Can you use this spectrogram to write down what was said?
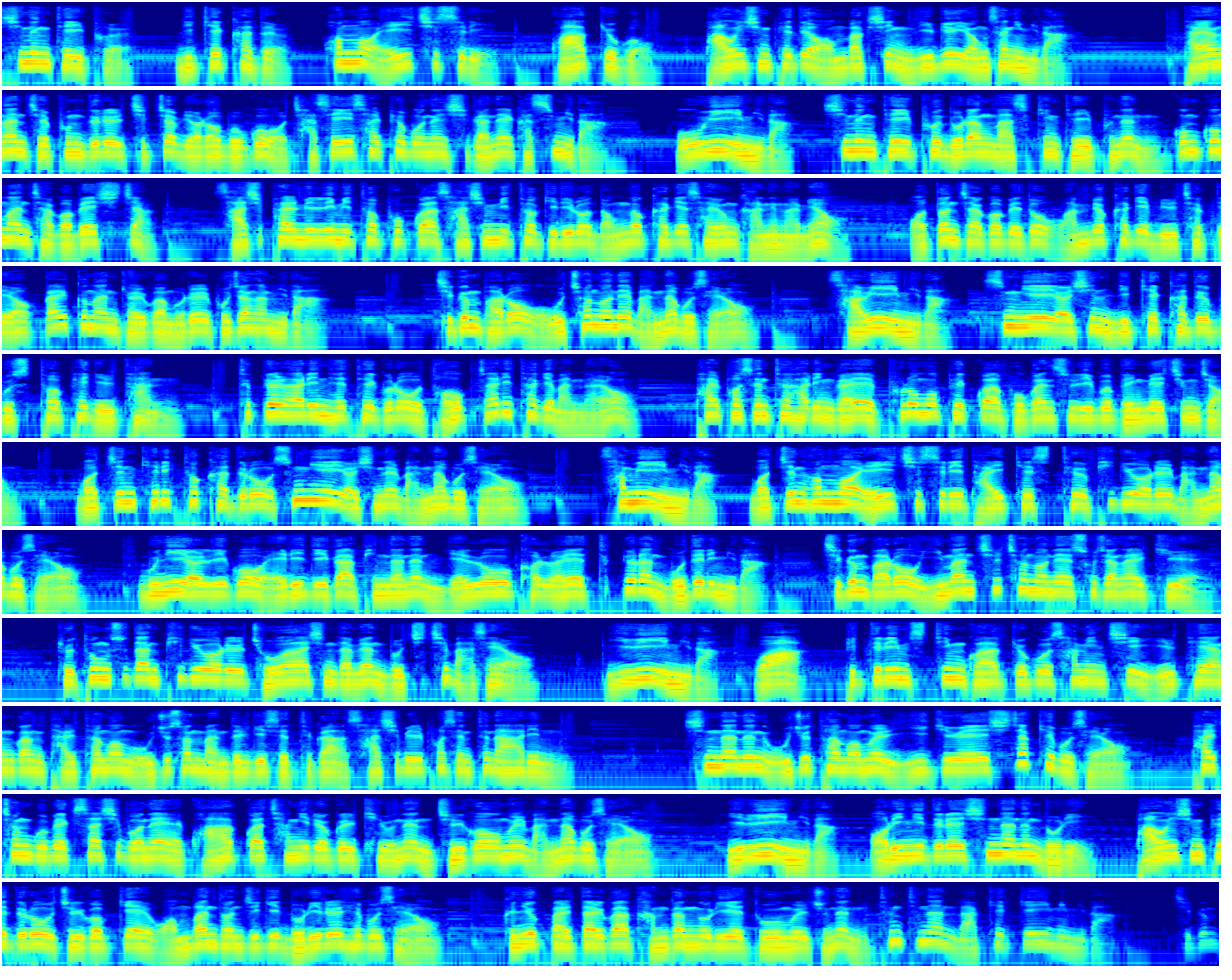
신흥 테이프, 니케 카드, 험머 H3, 과학교구, 바운싱 패드 언박싱 리뷰 영상입니다. 다양한 제품들을 직접 열어보고 자세히 살펴보는 시간을 갖습니다. 5위입니다. 신흥 테이프 노랑 마스킹 테이프는 꼼꼼한 작업의 시작. 48mm 폭과 40m 길이로 넉넉하게 사용 가능하며 어떤 작업에도 완벽하게 밀착되어 깔끔한 결과물을 보장합니다. 지금 바로 5,000원에 만나보세요. 4위입니다. 승리의 여신 니케 카드 부스터 팩 1탄. 특별 할인 혜택으로 더욱 짜릿하게 만나요. 8% 할인가의 프로모팩과 보관 슬리브 100매 증정. 멋진 캐릭터 카드로 승리의 여신을 만나보세요. 3위입니다. 멋진 험머 H3 다이캐스트 피규어를 만나보세요. 문이 열리고 LED가 빛나는 옐로우 컬러의 특별한 모델입니다. 지금 바로 27,000원에 소장할 기회. 교통수단 피규어를 좋아하신다면 놓치지 마세요. 2위입니다. 와, 빅드림 스팀 과학교구 3인치 1태양광 달탐험 우주선 만들기 세트가 41%나 할인. 신나는 우주 탐험을 이 기회에 시작해보세요. 8,940원의 과학과 창의력을 키우는 즐거움을 만나보세요. 1위입니다. 어린이들의 신나는 놀이. 바운싱 패드로 즐겁게 원반 던지기 놀이를 해보세요. 근육 발달과 감각놀이에 도움을 주는 튼튼한 라켓 게임입니다. 지금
